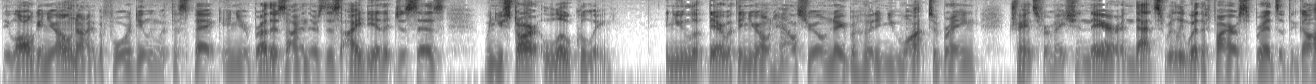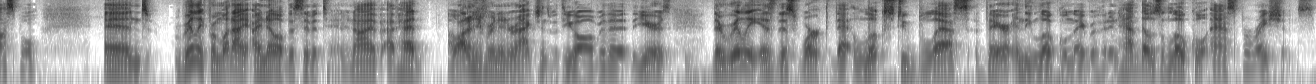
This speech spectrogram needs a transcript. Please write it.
the log in your own eye before dealing with the speck in your brother's eye. And there's this idea that just says when you start locally and you look there within your own house, your own neighborhood, and you want to bring transformation there, and that's really where the fire spreads of the gospel. And really, from what I, I know of the Civitan, and I've I've had a lot of different interactions with you all over the, the years, there really is this work that looks to bless there in the local neighborhood and have those local aspirations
